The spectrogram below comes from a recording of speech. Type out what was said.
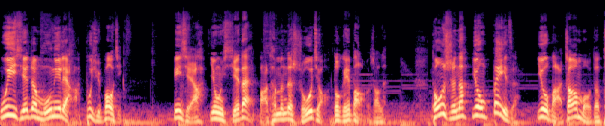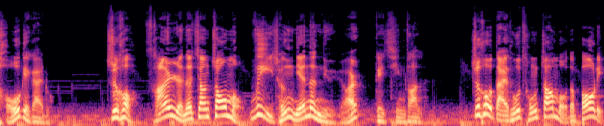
威胁着母女俩不许报警，并且啊用鞋带把他们的手脚都给绑上了，同时呢用被子又把张某的头给盖住，之后残忍的将张某未成年的女儿给侵犯了。之后歹徒从张某的包里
